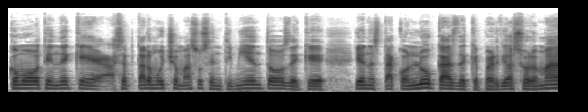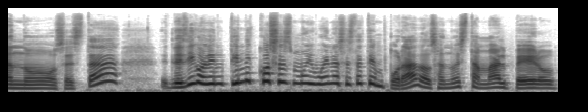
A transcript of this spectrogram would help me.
cómo tiene que aceptar mucho más sus sentimientos, de que ya no está con Lucas, de que perdió a su hermano, o sea, está, les digo, tiene cosas muy buenas esta temporada, o sea, no está mal, pero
